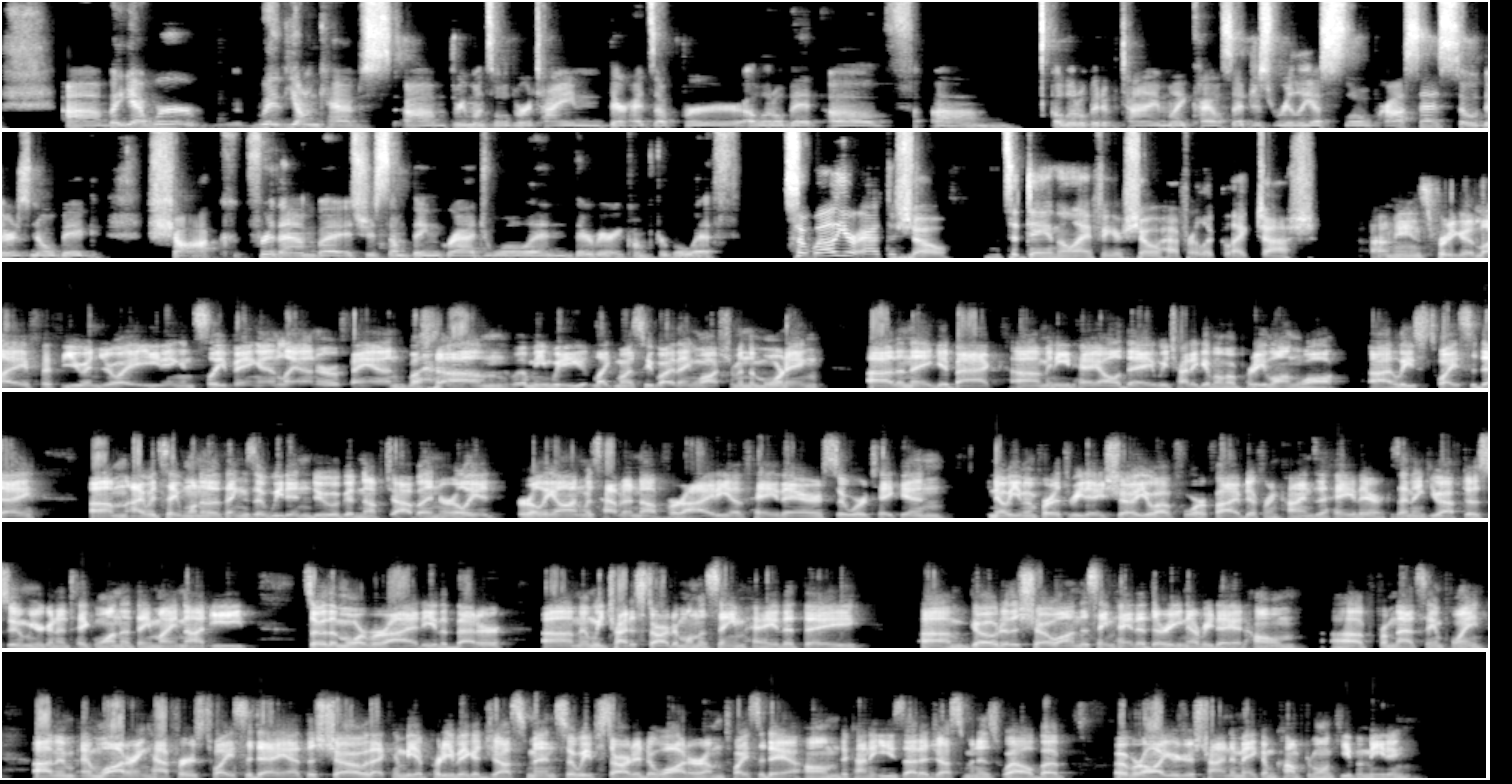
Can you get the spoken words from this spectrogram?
Um, but yeah, we're with young calves, um, three months old. We're tying their heads up for a little bit of um, a little bit of time, like Kyle said, just really a slow process. So there's no big shock for them, but it's just something gradual and they're very comfortable with. So while you're at the show, what's a day in the life of your show heifer look like, Josh? I mean, it's pretty good life if you enjoy eating and sleeping and laying under a fan. But um, I mean, we like most people, I think, wash them in the morning. Uh, then they get back um, and eat hay all day. We try to give them a pretty long walk, uh, at least twice a day. Um, I would say one of the things that we didn't do a good enough job in early early on was having enough variety of hay there. So we're taking, you know, even for a three day show, you have four or five different kinds of hay there because I think you have to assume you're going to take one that they might not eat. So the more variety, the better. Um, and we try to start them on the same hay that they um, go to the show on, the same hay that they're eating every day at home. Uh, from that standpoint. Um, and, and, watering heifers twice a day at the show, that can be a pretty big adjustment. So we've started to water them twice a day at home to kind of ease that adjustment as well. But overall, you're just trying to make them comfortable and keep them eating.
